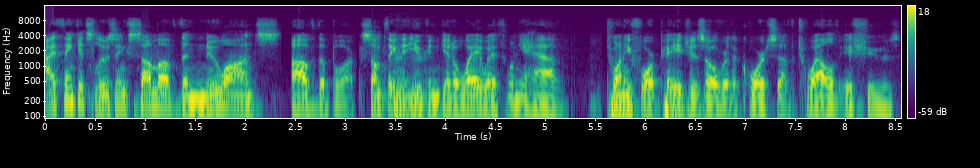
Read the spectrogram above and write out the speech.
I think it's losing some of the nuance of the book, something that you mm-hmm. can get away with when you have 24 pages over the course of 12 issues,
